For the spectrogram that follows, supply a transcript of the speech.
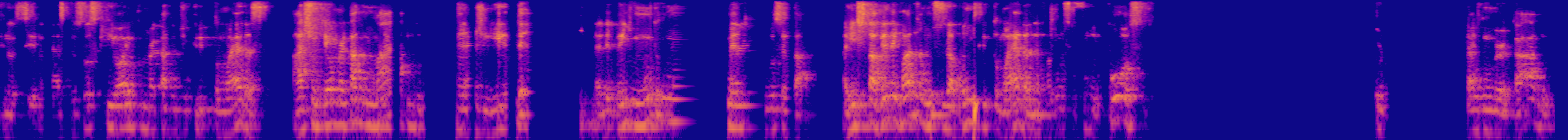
financeiro. Né? As pessoas que olham para o mercado de criptomoedas acham que é o mercado rápido de dinheiro. Né? Depende muito do momento que você está. A gente está vendo aí vários anúncios da banca de criptomoeda, né? Falando sobre fundo do posto, no mercado,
